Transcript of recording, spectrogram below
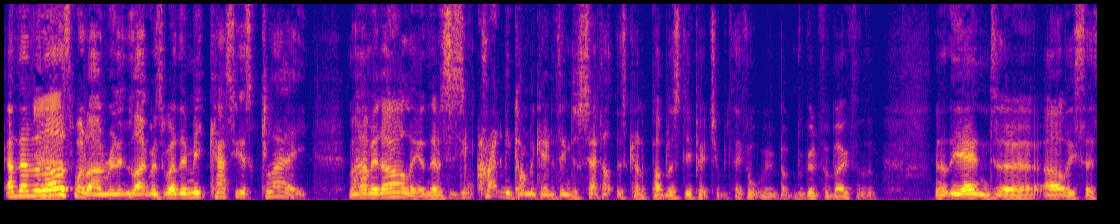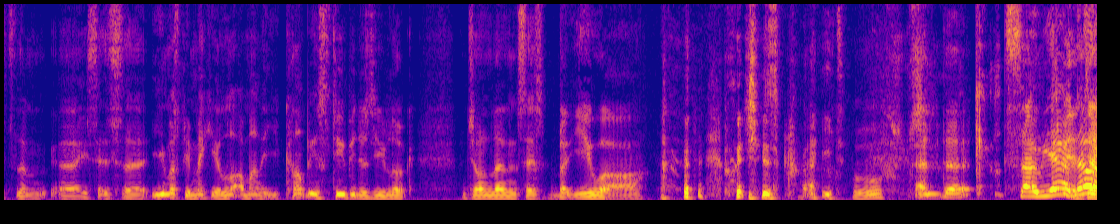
And then the Yeah. last one I really liked was where they meet Cassius Clay, Muhammad Ali, and there was this incredibly complicated thing to set up this kind of publicity picture, which they thought would be good for both of them. And at the end, uh, Ali says to them, uh, he says, uh, "You must be making a lot of money. You can't be as stupid as you look." John Lennon says, "But you are," which is great. And uh, so, yeah, no, a I thought it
